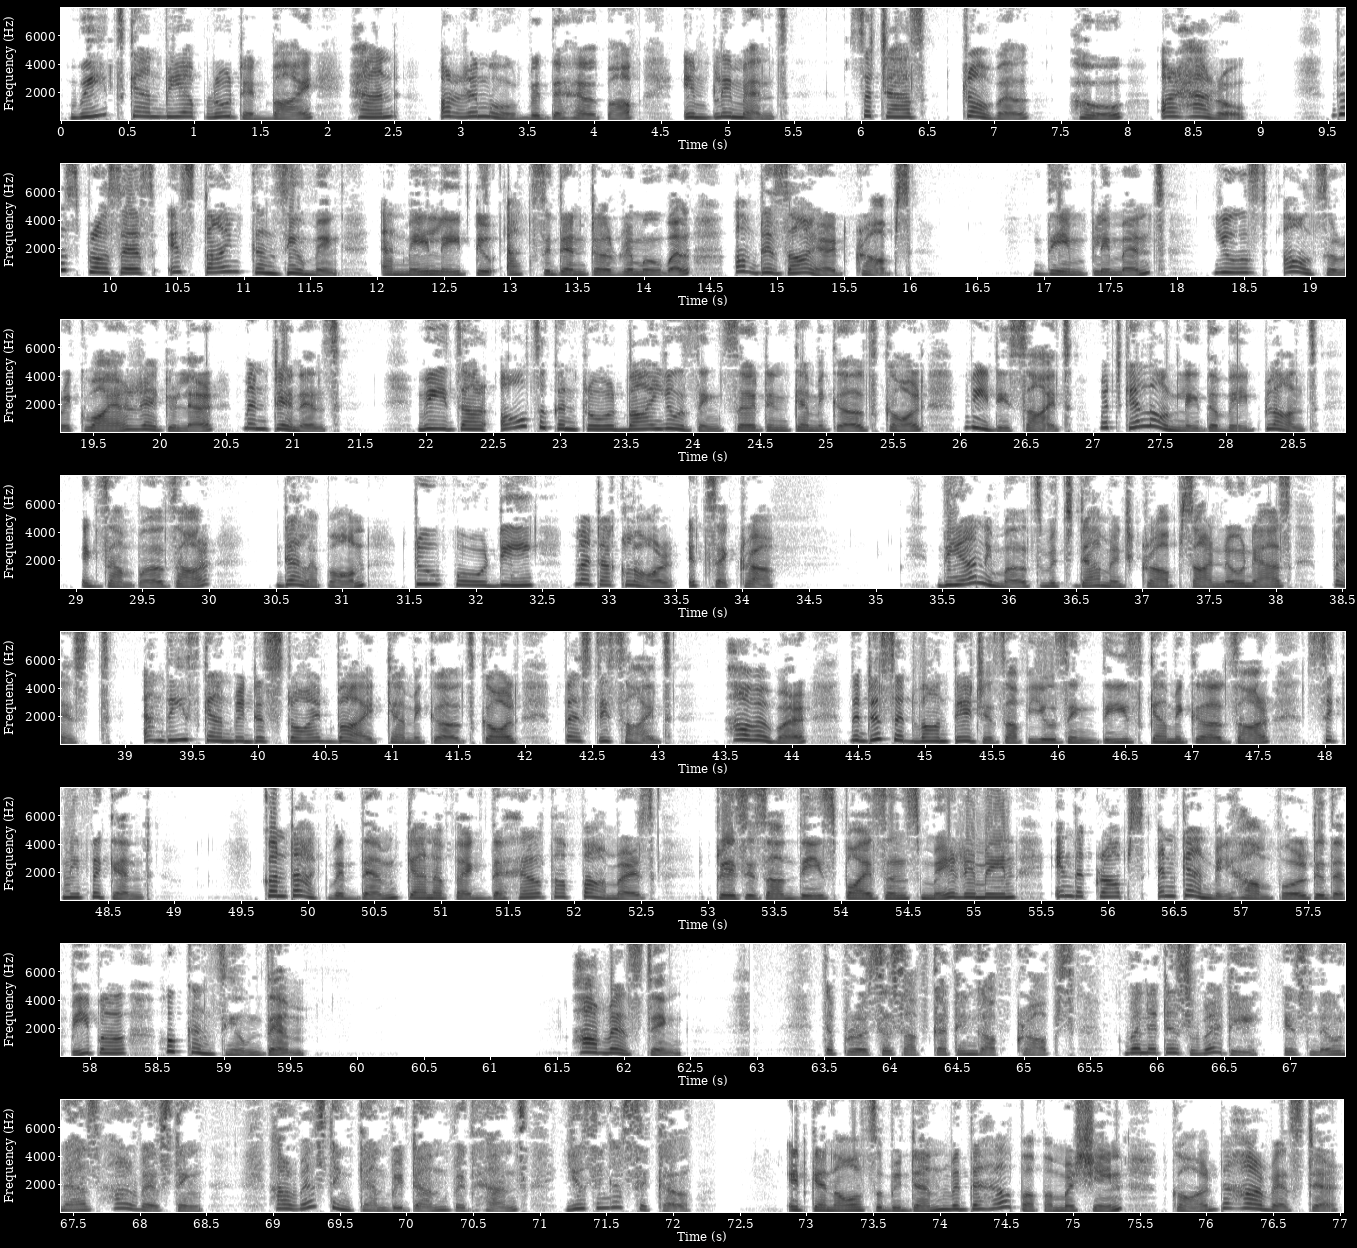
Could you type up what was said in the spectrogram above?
Weeds can be uprooted by hand or removed with the help of implements such as trowel, hoe, or harrow. This process is time consuming and may lead to accidental removal of desired crops. The implements used also require regular maintenance. Weeds are also controlled by using certain chemicals called weedicides, which kill only the weed plants. Examples are Dalapon, 2,4-D, Metachlor, etc. The animals which damage crops are known as pests and these can be destroyed by chemicals called pesticides. However, the disadvantages of using these chemicals are significant. Contact with them can affect the health of farmers. Traces of these poisons may remain in the crops and can be harmful to the people who consume them. Harvesting The process of cutting off crops when it is ready is known as harvesting. Harvesting can be done with hands using a sickle. It can also be done with the help of a machine called the harvester.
